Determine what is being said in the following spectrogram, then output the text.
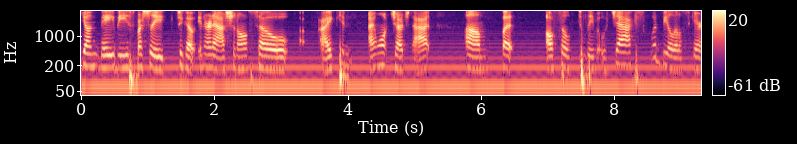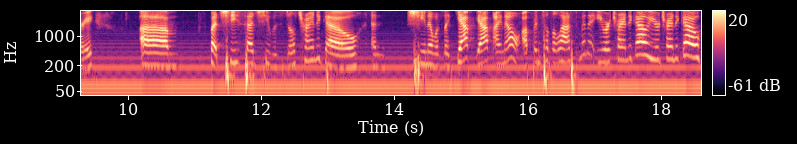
young baby, especially to go international. So I can I won't judge that. Um, but also to leave it with Jax would be a little scary. Um, but she said she was still trying to go, and Scheana was like, "Yep, yep, I know. Up until the last minute, you were trying to go. You were trying to go."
